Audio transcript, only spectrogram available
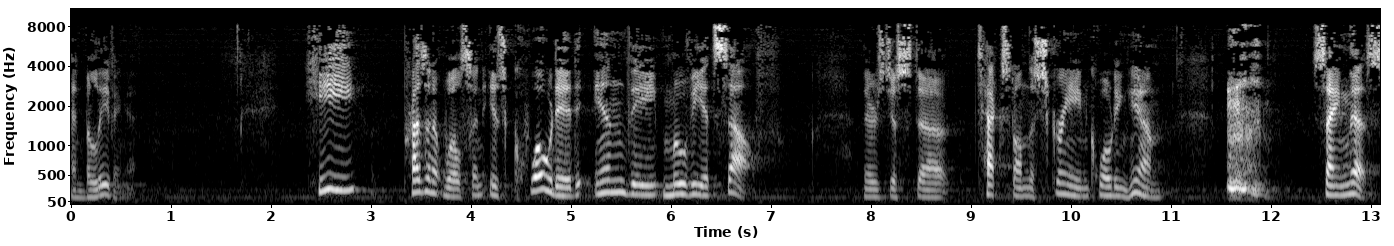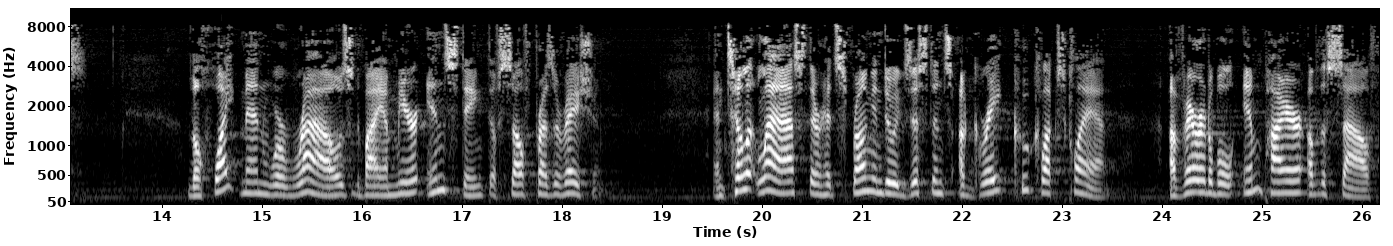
and believing it. He, President Wilson, is quoted in the movie itself. There's just uh, text on the screen quoting him, saying this. The white men were roused by a mere instinct of self-preservation. Until at last there had sprung into existence a great Ku Klux Klan, a veritable empire of the South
